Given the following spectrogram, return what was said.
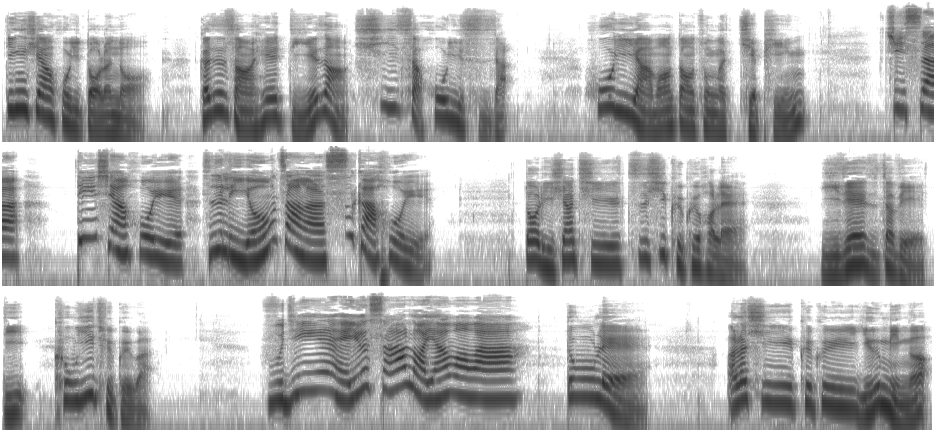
丁香花园到了喏，搿是上海第一场西式花园住宅，花园洋房当中的极品。据说。丁香花园是李鸿章的私家花园，到里向去仔细看看好唻。现在是只饭店，可以参观伐。附近还有啥老洋房伐？多唻，阿拉先看看有名的。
